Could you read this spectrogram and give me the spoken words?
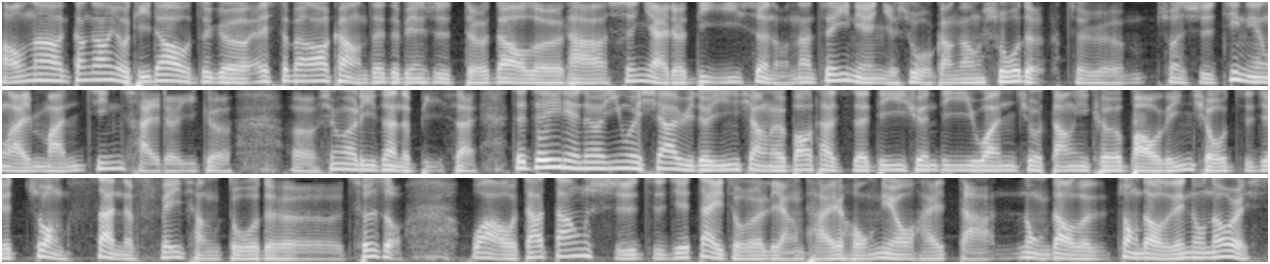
好，那刚刚有提到这个 Esteban Ocon 在这边是得到了他生涯的第一胜哦。那这一年也是我刚刚说的这个，算是近年来蛮精彩的一个呃匈牙利站的比赛。在这一年呢，因为下雨的影响呢，Bottas 在第一圈第一弯就当一颗保龄球，直接撞散了非常多的车手。哇哦，他当时直接带走了两台红牛，还打弄到了撞到了 Lando Norris，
